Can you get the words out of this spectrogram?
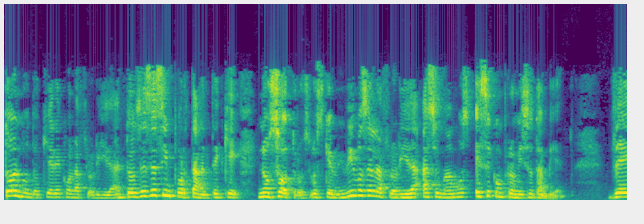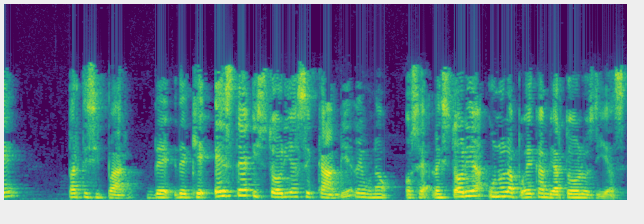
todo el mundo quiere con la Florida. Entonces es importante que nosotros, los que vivimos en la Florida, asumamos ese compromiso también de participar, de, que esta historia se cambie de una, o sea, la historia uno la puede cambiar todos los días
